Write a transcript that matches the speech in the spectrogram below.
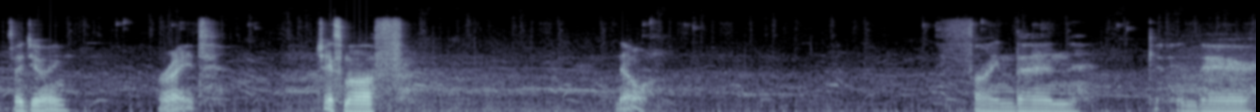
what's I doing? Right. Chase him off. No. Fine then. Get in there.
